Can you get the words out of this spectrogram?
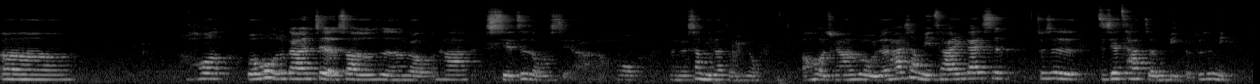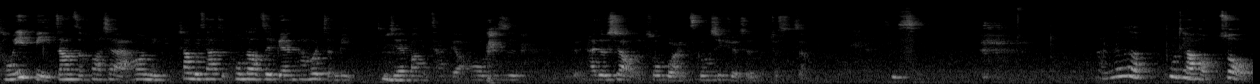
嗯、然后然后我就跟他介绍，就是那个他写字怎么写啊，然后那个橡皮擦怎么用，然后我就跟他说，我觉得他橡皮擦应该是就是直接擦整笔的，就是你同一笔这样子画下来，然后你橡皮擦只碰到这边，他会整笔直接帮你擦掉，然后就是对他就笑了，说果然自工系学生就是这样，就 是啊那个布条好皱哦。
